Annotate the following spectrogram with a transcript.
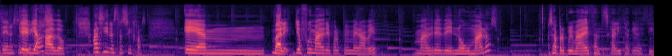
de nuestros que he hijos. viajado. Ah, sí, nuestros hijos. Em, vale, yo fui madre por primera vez. Madre de no humanos. O sea, por primera vez antes que Alicia, quiero decir.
